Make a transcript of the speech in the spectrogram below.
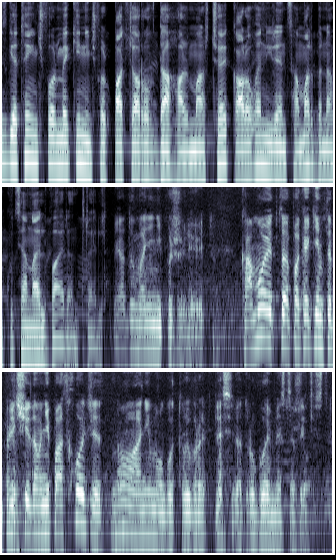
Իսկ եթե ինչ-որ մեկին ինչ-որ պատճառով դա հարմար չէ, կարող են իրենց համար բնակության այլ վայր ընտրել։ Я думаю, они не пожалеют. Кому это по каким-то причинам не подходит, ну, они могут выбрать для себя другое место жительства.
